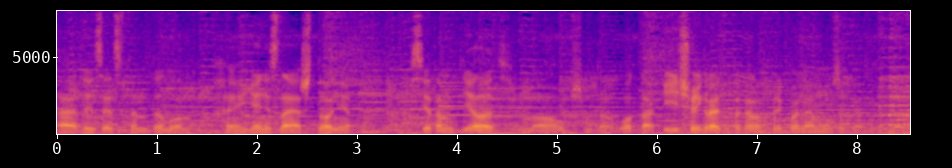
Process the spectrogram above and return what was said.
uh, DayZ Standalone. я не знаю, что они все там делают, но, в общем-то, вот так. И еще играет вот такая вот прикольная музыка.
